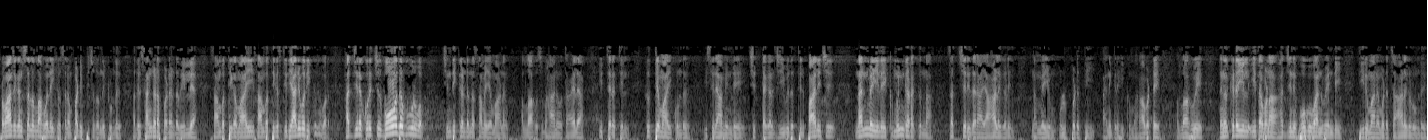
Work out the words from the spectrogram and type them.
പ്രവാചകൻ സല്ലാഹു അലൈഹി വസ്ലം പഠിപ്പിച്ചു തന്നിട്ടുണ്ട്. അതിൽ സങ്കടപ്പെടേണ്ടതില്ല. സാമ്പത്തികമായി സാമ്പത്തിക സ്ഥിതി അനുവദിക്കുന്നവർ ഹജ്ജിനെക്കുറിച്ച് ബോധപൂർവം ചിന്തിക്കേണ്ടുന്ന സമയമാണ്. അള്ളാഹു സുബാനോ തായാല ഇത്തരത്തിൽ കൃത്യമായി കൊണ്ട് ഇസ്ലാമിന്റെ ചിട്ടകൾ ജീവിതത്തിൽ പാലിച്ച് നന്മയിലേക്ക് മുൻകടക്കുന്ന സച്ചരിതരായ ആളുകളിൽ നമ്മയും ഉൾപ്പെടുത്തി അനുഗ്രഹിക്കുമാറാവട്ടെ. അള്ളാഹുവെ ഞങ്ങൾക്കിടയിൽ ഈ തവണ ഹജ്ജിന് പോകുവാൻ വേണ്ടി തീരുമാനമെടുത്ത ആളുകളുണ്ട്.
